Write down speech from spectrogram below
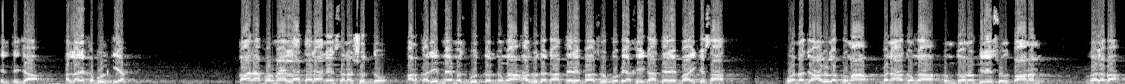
التجا۔ اللہ نے قبول کیا۔ کالا فرمایا اللہ تعالیٰ نے سنا اور قریب میں مضبوط کر دوں گا آزو دھگا تیرے بازو کو، بے کا تیرے بائی کے ساتھ۔ وہ نہ جال بنا دوں گا تم دونوں کے لیے سلطان غلبہ۔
